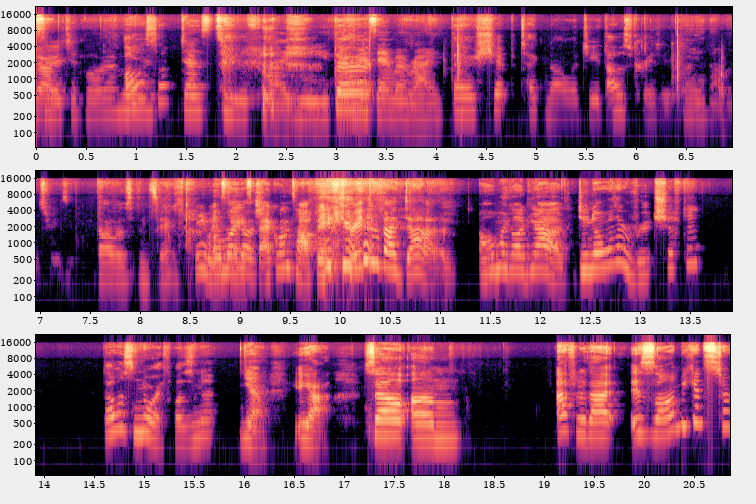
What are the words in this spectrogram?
yeah. for a Also, just to find me. They're my samurai. their ship technology, that was crazy. Oh yeah, that was crazy. That was insane. Anyways, Oh my guys, gosh. back on topic. Straight through Baghdad. oh my god, yeah, Do you know where their route shifted? That was north, wasn't it? yeah. Yeah. So, um, after that, Islam begins to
